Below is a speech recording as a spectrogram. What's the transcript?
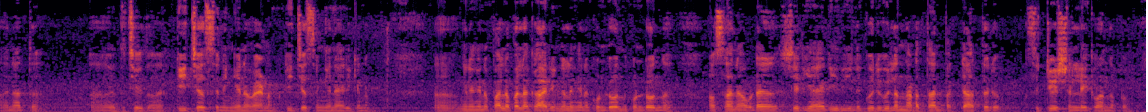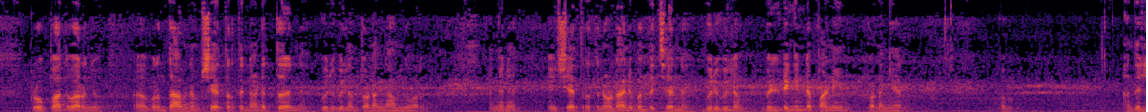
അതിനകത്ത് ഇത് ചെയ്തു. ടീച്ചേഴ്സിന് ഇങ്ങനെ വേണം ടീച്ചേഴ്സ് ഇങ്ങനെ ആയിരിക്കണം. അങ്ങനെ അങ്ങനെ പല പല കാര്യങ്ങൾ ഇങ്ങനെ കൊണ്ടുവന്ന് കൊണ്ടുവന്ന് അവസാനം അവിടെ ശരിയായ രീതിയിൽ ഗുരുകുലം നടത്താൻ പറ്റാത്തൊരു സിറ്റുവേഷനിലേക്ക് വന്നപ്പം പ്രൂപ്പാത് പറഞ്ഞു വൃന്ദാവനം ക്ഷേത്രത്തിന്റെ അടുത്ത് തന്നെ ഗുരുകുലം തുടങ്ങാം എന്ന് പറഞ്ഞു. അങ്ങനെ ഈ ക്ഷേത്രത്തിനോടനുബന്ധിച്ച് തന്നെ ഗുരുകുലം ബിൽഡിങ്ങിന്റെ പണിയും തുടങ്ങിയത്. അപ്പം അതിൽ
